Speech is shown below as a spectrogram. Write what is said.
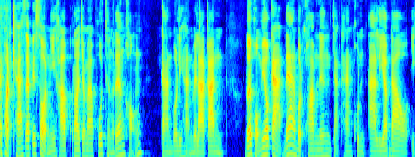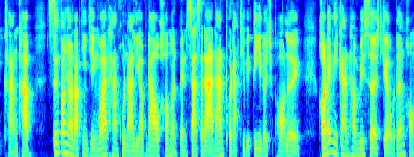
นพอดแคสต์ episode นี้ครับ เราจะมาพูดถึงเรื่องของการบริหารเวลากัน โดยผมมีโอกาสได้อ่านบทความหนึ่งจากทางคุณอาลีอับดาลอีกครั้งครับ ซึ่งต้องยอมรับจริงๆว่าทางคุณอาลีอับดาลเขาเหมือนเป็นศาสดาด้าน productivity โดยเฉพาะเลย เขาได้มีการทำ research เกี่ยวกับเรื่องของ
